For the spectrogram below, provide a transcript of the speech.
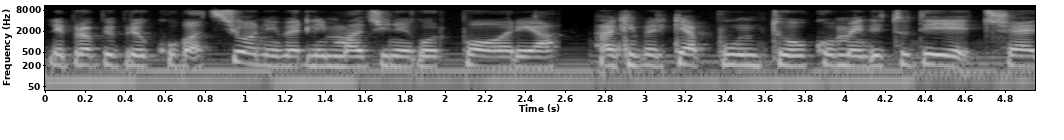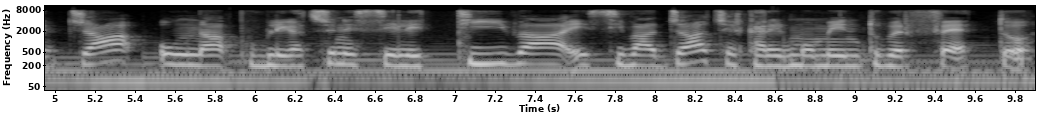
le proprie preoccupazioni per l'immagine corporea, anche perché appunto, come hai detto te, c'è già una pubblicazione selettiva e si va già a cercare il momento perfetto.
